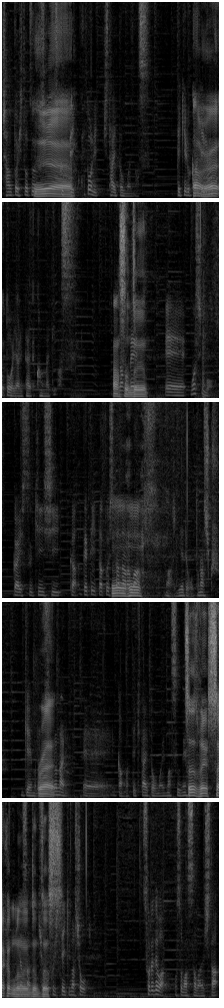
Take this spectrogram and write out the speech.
ちゃんと一つずつ作っていくことにしたいと思いますできる限りのことをやりたいと考えています、なので.えーもしも外出禁止が出ていたとしたならば、Mhm. まあ、家でおとなしくゲームなりするなり、えー頑張っていきたいと思いますね。So 皆さん協力し.ていきましょう。それではおそ松様でした、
